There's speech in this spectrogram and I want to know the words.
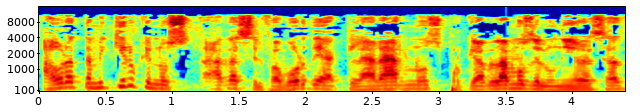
Ahora también quiero que nos hagas el favor de aclararnos, porque hablamos de la Universidad,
